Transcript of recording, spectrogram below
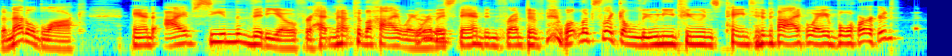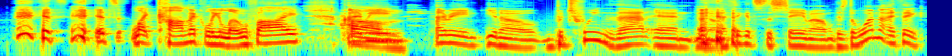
the metal block and I've seen the video for heading out to the highway where they stand in front of what looks like a Looney Tunes painted highway board. It's it's like comically lo-fi. i Um, mean I mean, you know, between that and you know, I think it's the same album because the one I think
